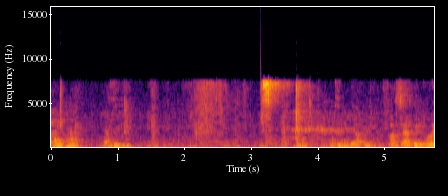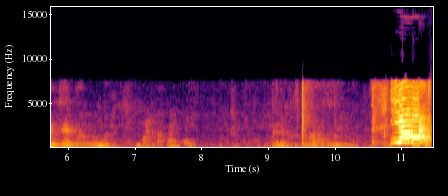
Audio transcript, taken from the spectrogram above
Hành hạ, hành động.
